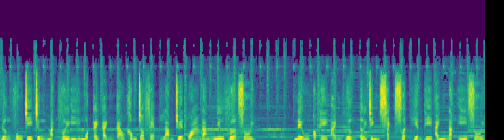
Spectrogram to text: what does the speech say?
Đường vũ chỉ chừng mắt với y một cái cảnh cáo không cho phép làm chuyện quá đáng như vừa rồi. Nếu có thể ảnh hưởng tới chính sách xuất hiện thì anh đắc ý rồi.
